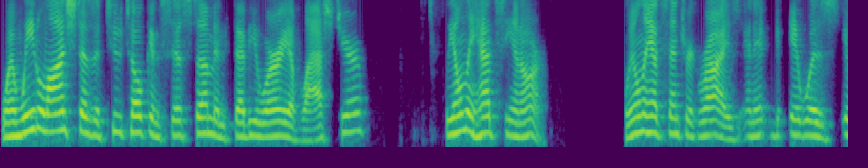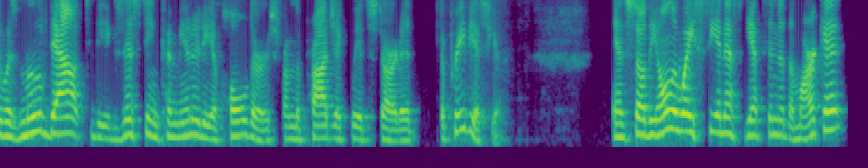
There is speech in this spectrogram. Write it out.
When we launched as a two token system in February of last year, we only had CNR. We only had Centric Rise, and it it was it was moved out to the existing community of holders from the project we had started the previous year. And so the only way CNS gets into the market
